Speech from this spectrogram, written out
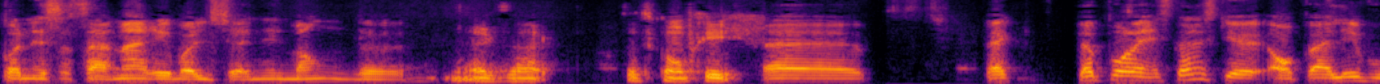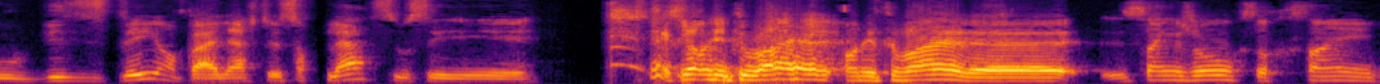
pas nécessairement révolutionner le monde. là. Exact. T'as tout compris. Euh, fait que là, pour l'instant, est-ce qu'on peut aller vous visiter? On peut aller acheter sur place ou c'est... Là, on est ouvert, on est ouvert euh, cinq jours sur cinq,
